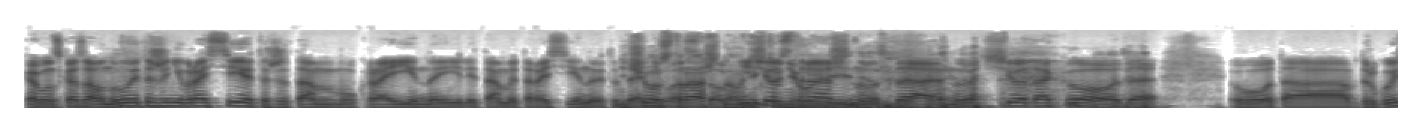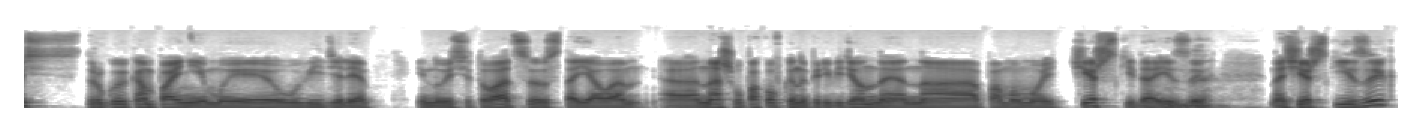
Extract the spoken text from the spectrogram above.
Как он сказал, ну это же не в России, это же там Украина или там это Россия, но это Ничего Дальний страшного, Восток. Ничего страшного, увидит. да, ну что такого, да. Вот, а в другой, другой компании мы увидели иную ситуацию. Стояла э, наша упаковка, но переведенная на, по-моему, чешский да, язык. Да. На чешский язык.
